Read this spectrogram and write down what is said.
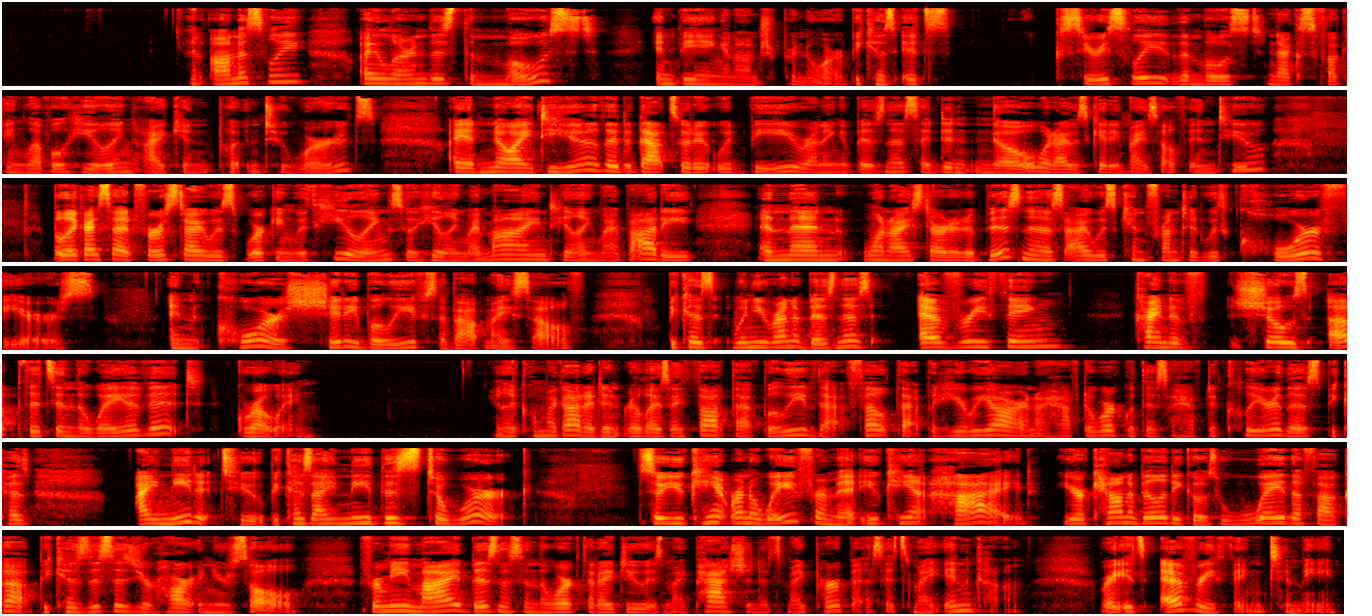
And honestly, I learned this the most in being an entrepreneur because it's seriously the most next fucking level healing I can put into words. I had no idea that that's what it would be running a business. I didn't know what I was getting myself into. But like I said, first I was working with healing, so healing my mind, healing my body. And then when I started a business, I was confronted with core fears and core shitty beliefs about myself. Because when you run a business, everything kind of shows up that's in the way of it growing. You're like, oh my God, I didn't realize I thought that, believed that, felt that, but here we are, and I have to work with this. I have to clear this because I need it to, because I need this to work. So you can't run away from it. You can't hide. Your accountability goes way the fuck up because this is your heart and your soul. For me, my business and the work that I do is my passion, it's my purpose, it's my income, right? It's everything to me.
